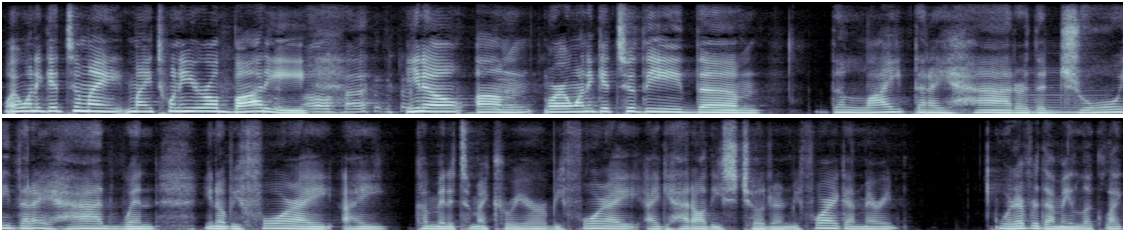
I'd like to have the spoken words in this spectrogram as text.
"Well, I want to get to my my 20 year old body," you know, um, or I want to get to the the the light that I had or the joy that I had when you know before I I committed to my career, before I I had all these children, before I got married whatever that may look like.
